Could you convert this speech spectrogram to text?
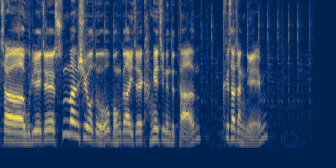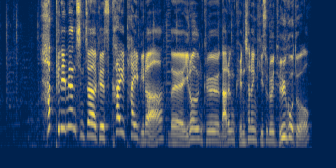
자, 우리의 이제 숨만 쉬어도 뭔가 이제 강해지는 듯한 크 사장님. 하필이면 진짜 그 스카이 타입이라 네 이런 그 나름 괜찮은 기술을 들고도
